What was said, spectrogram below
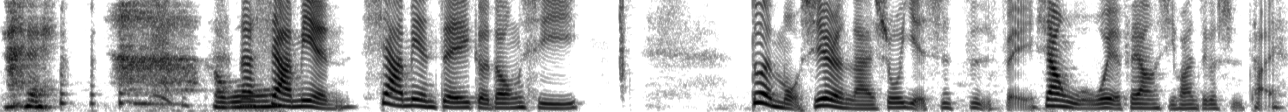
对，那下面下面这一个东西。对某些人来说也是自肥，像我，我也非常喜欢这个食材。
